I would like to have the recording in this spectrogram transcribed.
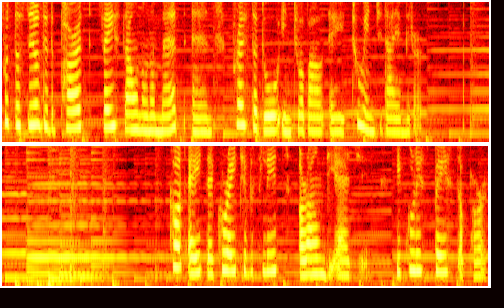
Put the sealed part face down on a mat and press the dough into about a 2 inch diameter. Cut 8 decorative slits around the edge, equally spaced apart.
